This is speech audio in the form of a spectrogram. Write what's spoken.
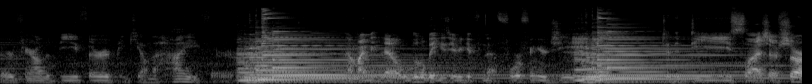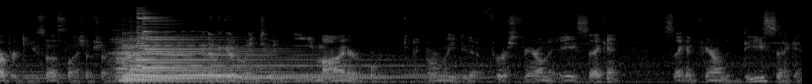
third finger on the B third, pinky on the high E third. It might make that a little bit easier to get from that four finger G to the D slash F sharp or D sus slash F sharp. And then we go to into an E minor chord. I normally do that first finger on the A second, second finger on the D second.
